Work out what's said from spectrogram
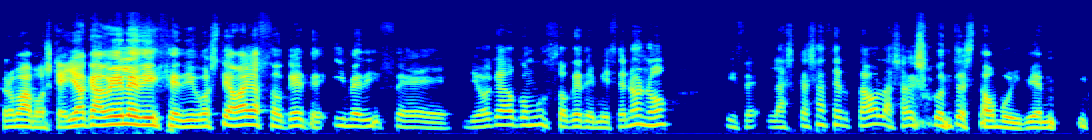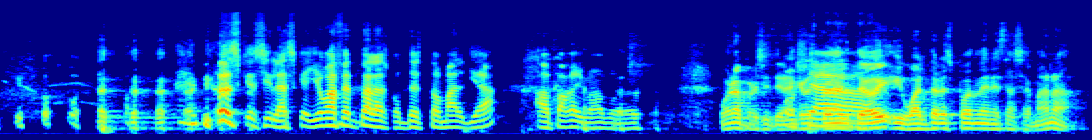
pero vamos, que yo acabé y le dije, digo, hostia, vaya zoquete. Y me dice, digo, he quedado como un zoquete. Y me dice, no, no, Dice, las que has acertado las has contestado muy bien. es que si las que yo he acertado las contesto mal ya, apaga y vamos. Bueno, pero si tienes que responderte hoy, igual te responden esta semana.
